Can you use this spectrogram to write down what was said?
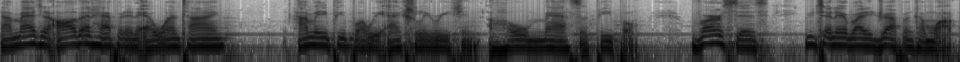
Now imagine all that happening at one time. How many people are we actually reaching? A whole mass of people. Versus you telling everybody drop and come walk.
